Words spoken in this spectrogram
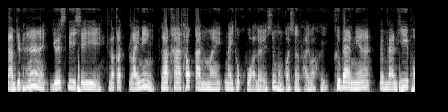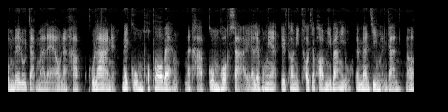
3.5 USB-C แล้วก็ Lightning ราคาเท่ากันไมในทุกหัวเลย ซึ่งผมก็เซอร์ไพรส์ว่าเฮ้ยคือแบรนด์เนี้ยเป็นแบรนด์ที่ผมได้รู้จักมาแล้วนะครับคูล่าเนี่ยในกลุ่มพวก power bank นะครับกลุ่มพวกสายอะไรพวกเนี้ยอิเล็กทรอนิกส์เขาจะพอมีบ้างอยู่เป็นแบรนด์จีนเหมือนกันเนาะ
